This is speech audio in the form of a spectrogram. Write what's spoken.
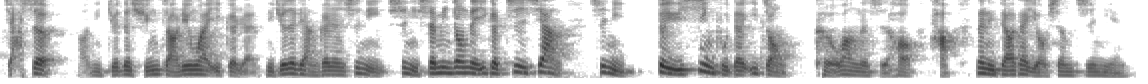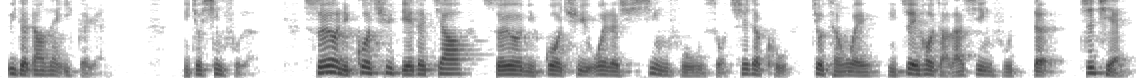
假设啊，你觉得寻找另外一个人，你觉得两个人是你是你生命中的一个志向，是你对于幸福的一种渴望的时候，好，那你只要在有生之年遇得到那一个人，你就幸福了。所有你过去叠的跤，所有你过去为了幸福所吃的苦，就成为你最后找到幸福的之前。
